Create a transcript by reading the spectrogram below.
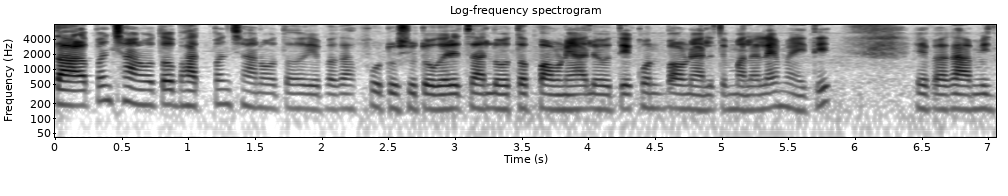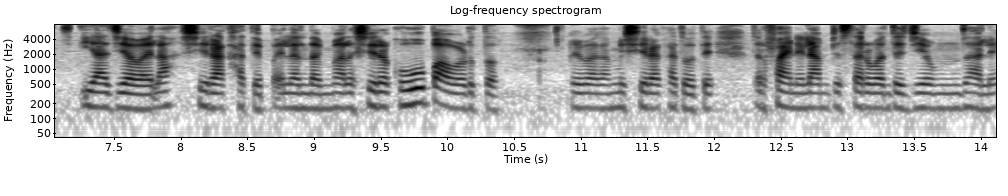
डाळ पण छान होतं भात पण छान होतं. हे बघा फोटोशूट वगैरे चाललं होतं पाहुणे आले होते. कोण पाहुणे आले ते मला नाही माहिती. हे बघा आम्ही या जेवायला शिरा खाते. पहिल्यांदा मला शिरा खूप आवडतं. हे बघा मी शिरा खात होते. तर फायनली आमच्या सर्वांचे जेवण झाले.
